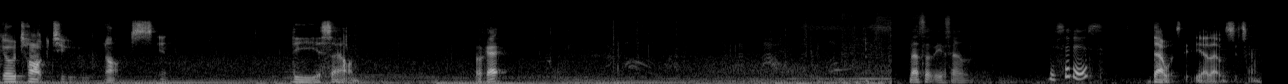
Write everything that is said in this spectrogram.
go talk to Knox in the asylum. Okay. That's not the asylum. Yes, it is. That was yeah, that was the asylum.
